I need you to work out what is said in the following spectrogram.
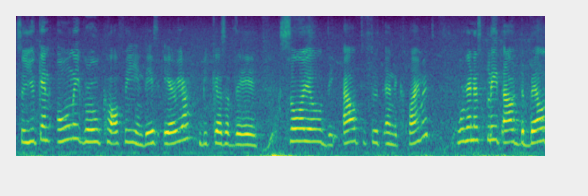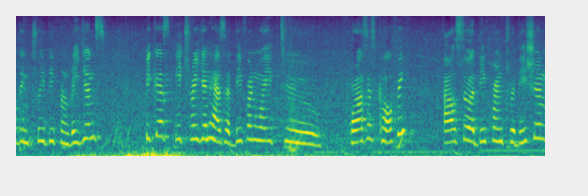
So you can only grow coffee in this area because of the soil, the altitude, and the climate. We're gonna split out the belt in three different regions because each region has a different way to process coffee, also a different tradition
